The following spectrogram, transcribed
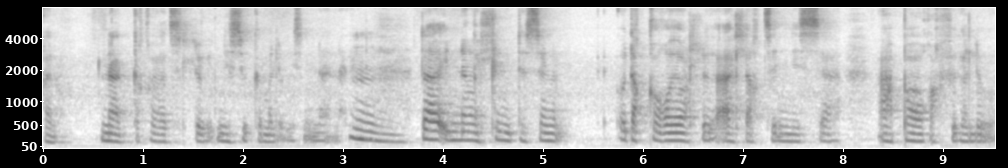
қано нааккақератиллуги ниссуккамалугисиннаана таа иннангаллуни тассагут утаққеруйорлуга ааллартинниссаа ааппаоқарфигалугу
